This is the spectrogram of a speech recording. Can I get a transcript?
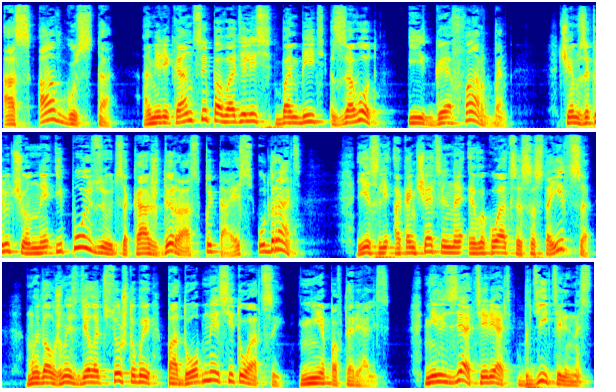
А с августа американцы повадились бомбить завод И.Г. Фарбен, чем заключенные и пользуются, каждый раз пытаясь удрать. Если окончательная эвакуация состоится, мы должны сделать все, чтобы подобные ситуации не повторялись. Нельзя терять бдительность.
